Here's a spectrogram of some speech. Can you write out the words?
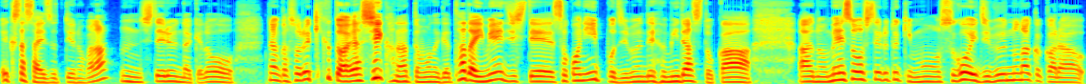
エクササイズっていうのかな？うん、してるんだけど、なんかそれ聞くと怪しいかなって思うんだけど、ただイメージして、そこに一歩自分で踏み出すとか、あの、瞑想してる時も、すごい自分の中から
